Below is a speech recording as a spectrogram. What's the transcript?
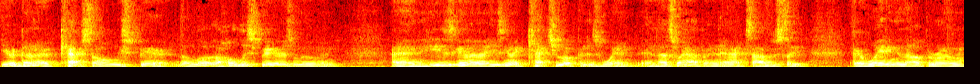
you're gonna catch the Holy Spirit. The Lord, the Holy Spirit is moving, and He's gonna He's gonna catch you up in His wind, and that's what happened in Acts. Obviously, they're waiting in the upper room.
